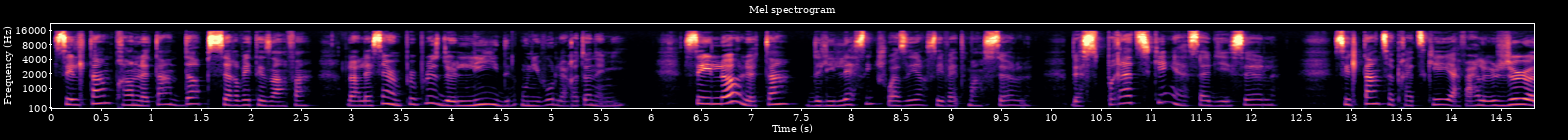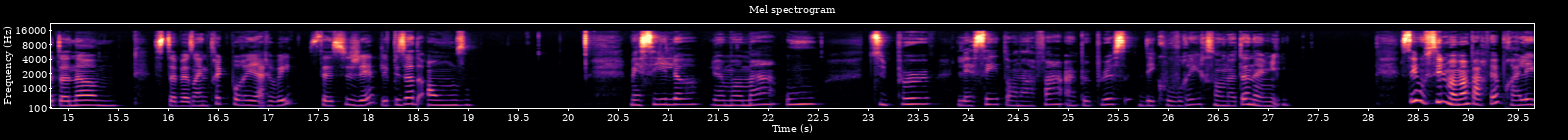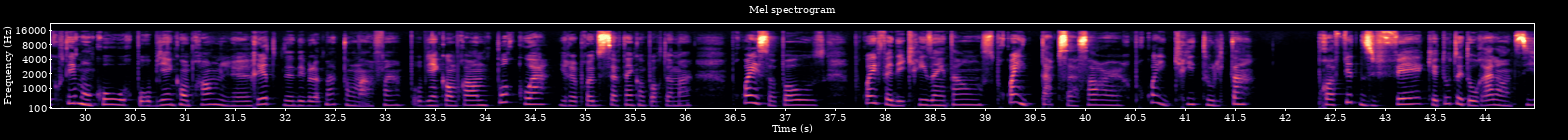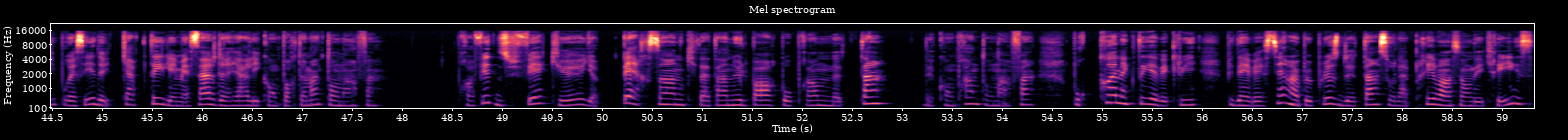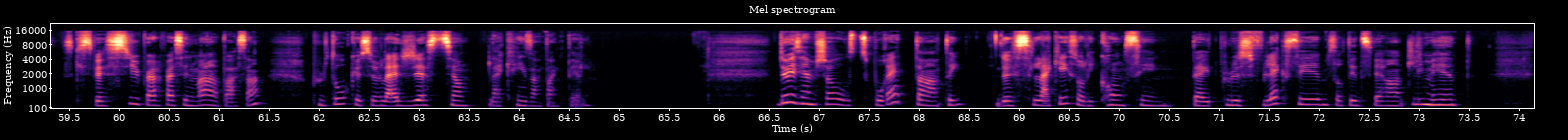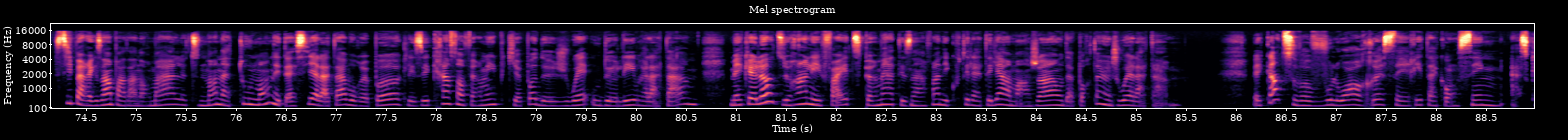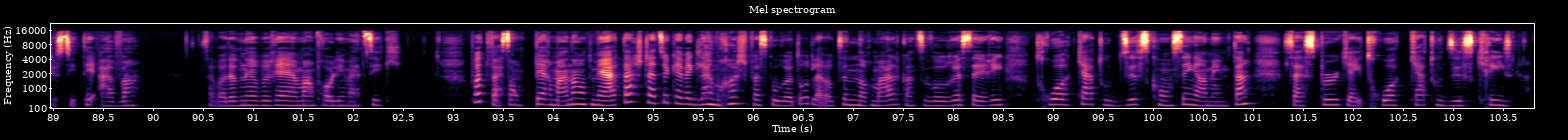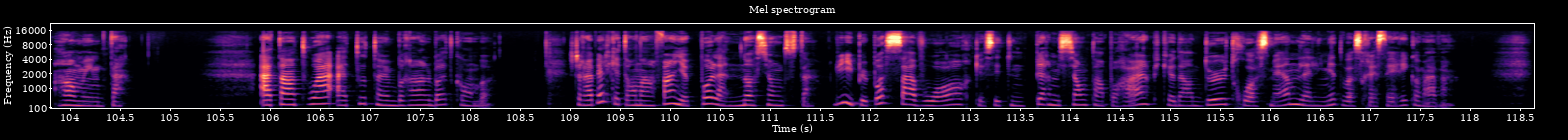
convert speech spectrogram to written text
C'est le temps de prendre le temps d'observer tes enfants, leur laisser un peu plus de lead au niveau de leur autonomie. C'est là le temps de les laisser choisir ses vêtements seuls, de se pratiquer à s'habiller seul, c'est le temps de se pratiquer à faire le jeu autonome. Si tu as besoin de trucs pour y arriver, c'est le sujet de l'épisode 11. Mais c'est là le moment où tu peux laisser ton enfant un peu plus découvrir son autonomie. C'est aussi le moment parfait pour aller écouter mon cours, pour bien comprendre le rythme de développement de ton enfant, pour bien comprendre pourquoi il reproduit certains comportements, pourquoi il s'oppose, pourquoi il fait des crises intenses, pourquoi il tape sa sœur, pourquoi il crie tout le temps. Profite du fait que tout est au ralenti pour essayer de capter les messages derrière les comportements de ton enfant. Profite du fait qu'il n'y a personne qui t'attend nulle part pour prendre le temps de comprendre ton enfant, pour connecter avec lui, puis d'investir un peu plus de temps sur la prévention des crises, ce qui se fait super facilement en passant, plutôt que sur la gestion de la crise en tant que telle. Deuxième chose, tu pourrais être tenté de slacker sur les consignes, d'être plus flexible sur tes différentes limites. Si par exemple en temps normal, tu demandes à tout le monde d'être assis à la table au repas, que les écrans sont fermés puis qu'il n'y a pas de jouets ou de livres à la table, mais que là, durant les fêtes, tu permets à tes enfants d'écouter la télé en mangeant ou d'apporter un jouet à la table. Mais quand tu vas vouloir resserrer ta consigne à ce que c'était avant, ça va devenir vraiment problématique. Pas de façon permanente, mais attache ta tuque avec la broche parce qu'au retour de la routine normale, quand tu vas resserrer 3, 4 ou 10 consignes en même temps, ça se peut qu'il y ait 3, 4 ou 10 crises en même temps. Attends-toi à tout un branle-bas de combat. Je te rappelle que ton enfant, il n'a pas la notion du temps. Lui, il ne peut pas savoir que c'est une permission temporaire puis que dans deux, trois semaines, la limite va se resserrer comme avant.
